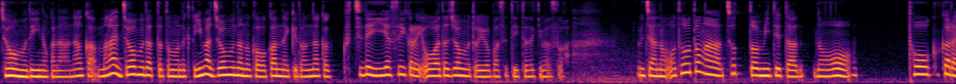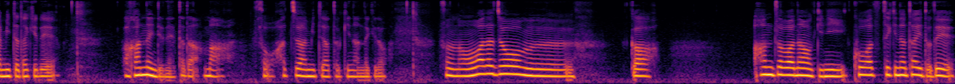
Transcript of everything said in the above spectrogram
常務でいいのかな？なんか前常務だったと思うんだけど今常務なのか分かんないけどなんか口で言いやすいから大和田常務と呼ばせていただきますわ。うちあの弟がちょっと見てたのを遠くから見ただけで分かんないんだよね。ただまあそう8話見た時なんだけどその大和田常務が半沢直樹に高圧的な態度で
